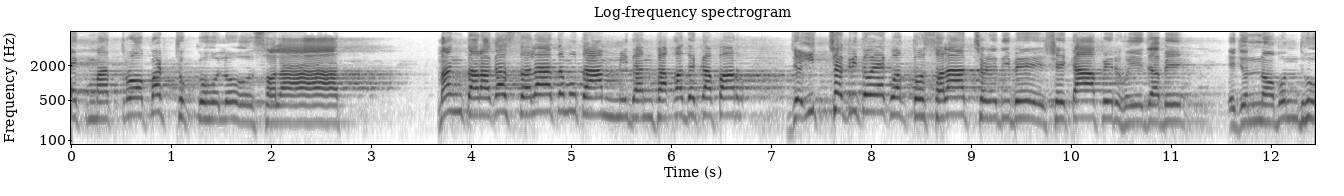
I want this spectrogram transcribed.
একমাত্র পার্থক্য হলো সলাত মান তারাকা সালাত মুতাআম্মিদান ফাকাদ যে ইচ্ছাকৃত এক ওয়াক্ত সালাত ছেড়ে দিবে, সে কাফের হয়ে যাবে। এজন্য বন্ধু,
